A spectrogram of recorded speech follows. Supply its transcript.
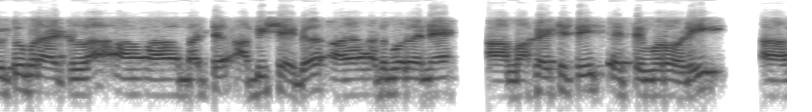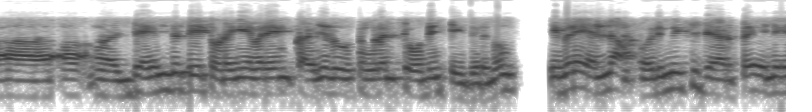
യൂട്യൂബർ ആയിട്ടുള്ള മറ്റ് അഭിഷേക് അതുപോലെ തന്നെ മഹേഷ് ടി തിമുറോടി ജയന്ത് ടി തുടങ്ങിയവരെയും കഴിഞ്ഞ ദിവസങ്ങളിൽ ചോദ്യം ചെയ്തിരുന്നു. ഇവരെ എല്ലാം ഒരുമിച്ച് ചേർത്ത് ഇനി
